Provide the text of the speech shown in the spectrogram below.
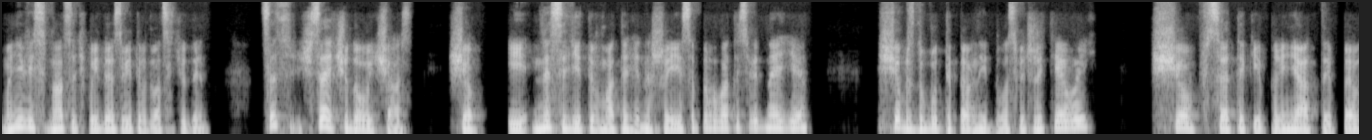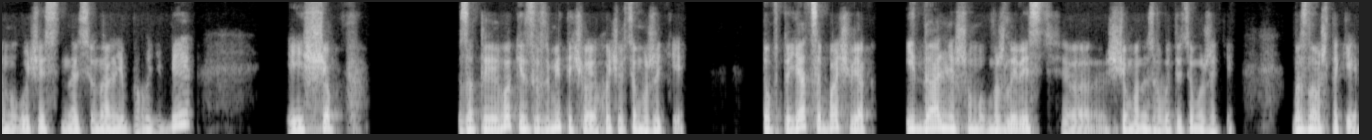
мені 18 вийде звідти в 21. Це, це чудовий час, щоб і не сидіти в матері на шиї, сепаруватись від неї, щоб здобути певний досвід життєвий, щоб все-таки прийняти певну участь в національній боротьбі, і щоб за три роки зрозуміти, чого я хочу в цьому житті. Тобто я це бачив як ідеальнішу можливість, е, що можна зробити в цьому житті. Бо знову ж таки,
